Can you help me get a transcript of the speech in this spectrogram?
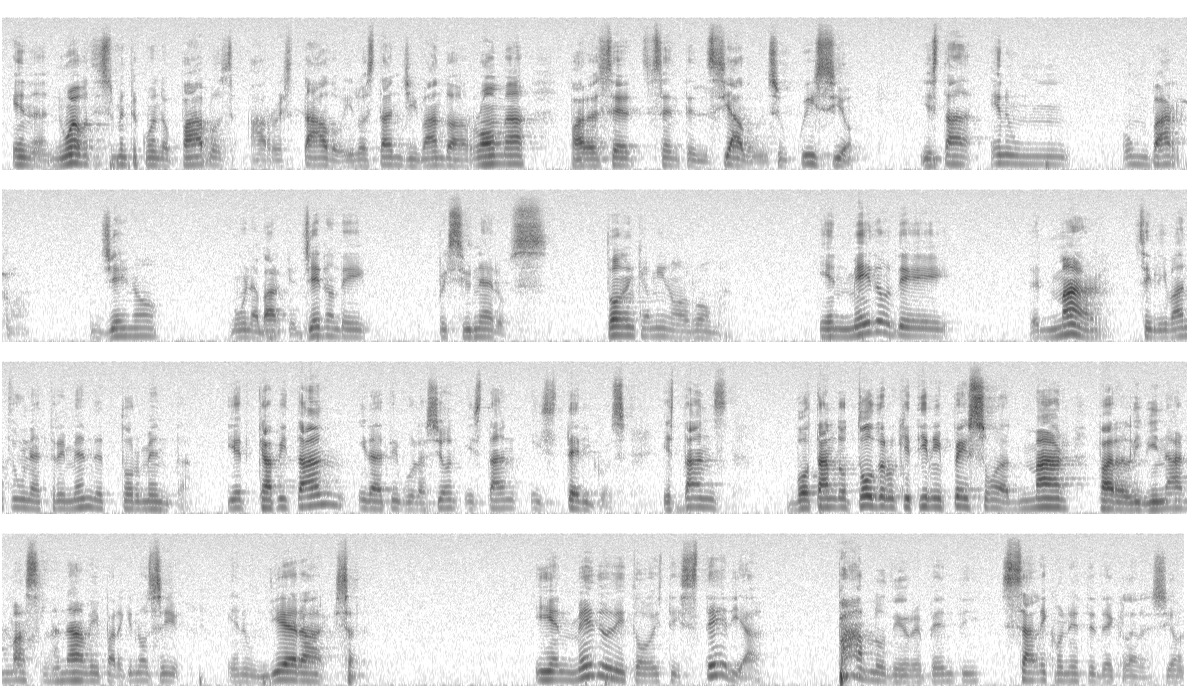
en el Nuevo Testamento cuando Pablo es arrestado y lo están llevando a Roma para ser sentenciado en su juicio. Y está en un, un barco lleno, una barca lleno de prisioneros, todo en camino a Roma. Y en medio de, del mar se levanta una tremenda tormenta. Y el capitán y la tripulación están histéricos, están botando todo lo que tiene peso al mar para eliminar más la nave, para que no se inundiera, etc. Y en medio de toda esta histeria, Pablo de repente sale con esta declaración.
